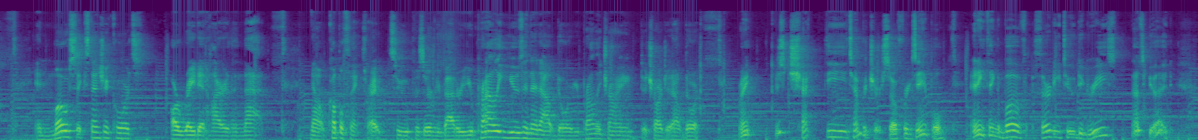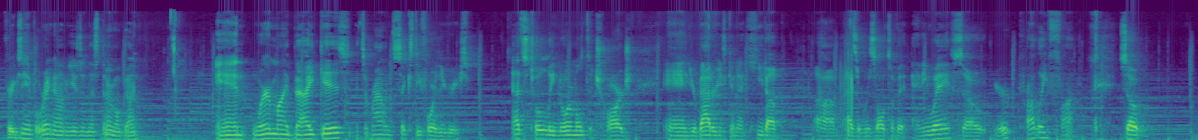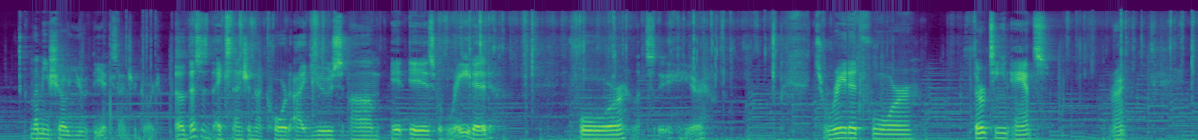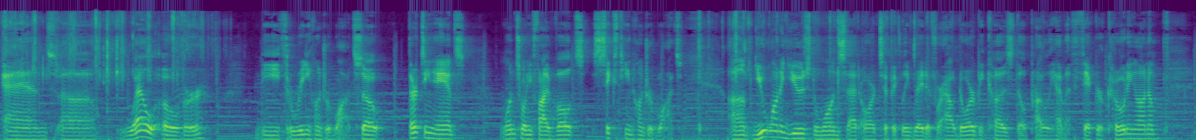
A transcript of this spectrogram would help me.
and most extension cords are rated higher than that. Now, a couple things, right? To preserve your battery, you're probably using it outdoor. You're probably trying to charge it outdoor, right? Just check the temperature. So for example, anything above 32 degrees, that's good. For example, right now I'm using this thermal gun and where my bike is, it's around 64 degrees. That's totally normal to charge and your battery is gonna heat up uh, as a result of it anyway, so you're probably fine. So let me show you the extension cord. So this is the extension cord I use. Um, it is rated for, let's see here, it's rated for 13 amps, right? And uh, well over the 300 watts. So 13 amps, 125 volts, 1600 watts. Um, you want to use the ones that are typically rated for outdoor because they'll probably have a thicker coating on them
